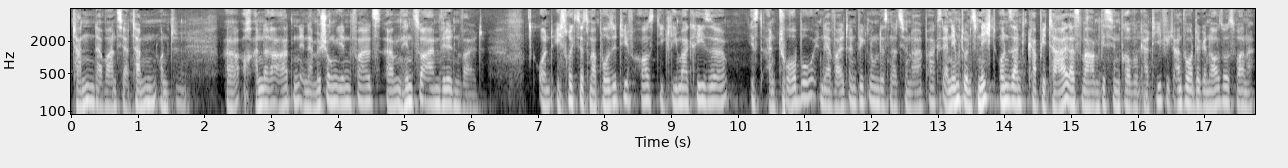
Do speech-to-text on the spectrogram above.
Tannen, da waren es ja Tannen und äh, auch andere Arten, in der Mischung jedenfalls, ähm, hin zu einem wilden Wald. Und ich drücke es jetzt mal positiv aus, die Klimakrise ist ein Turbo in der Waldentwicklung des Nationalparks. Er nimmt uns nicht unser Kapital. Das war ein bisschen provokativ. Ich antworte genauso. Es war eine,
